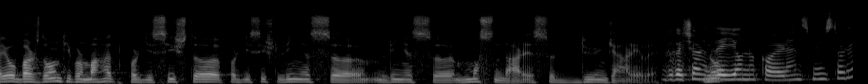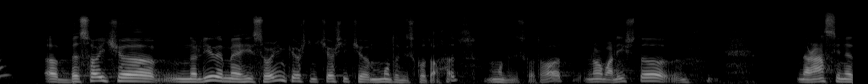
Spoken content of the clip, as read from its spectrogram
ajo vazhdon t'i përmbahet përgjithësisht, përgjithësisht linjës, linjës mosndarjes së dy ngjarjeve. Duke qenë dhe jo në koherencë me historinë? Besoj që në lidhje me historinë, kjo është një çështje që mund të diskutohet, mund të diskutohet, normalisht në rastin e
